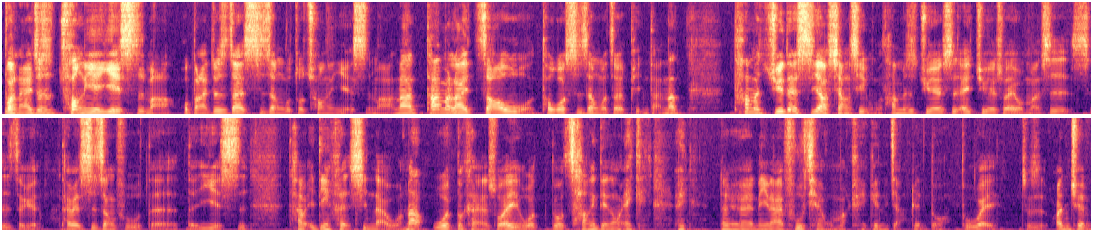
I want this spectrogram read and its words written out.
本来就是创业业师嘛，我本来就是在市政府做创业夜市嘛。那他们来找我，透过市政府这个平台，那他们绝对是要相信我，他们是觉得是哎，觉得说哎，我们是是这个台北市政府的的夜市，他们一定很信赖我。那我不可能说哎，我我长一点东西，哎哎，那个你来付钱，我们可以跟你讲更多，不会，就是完全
